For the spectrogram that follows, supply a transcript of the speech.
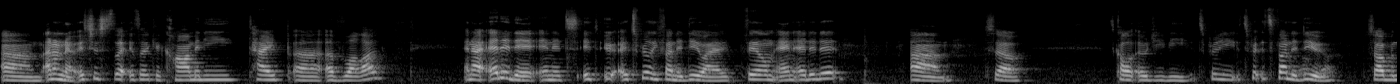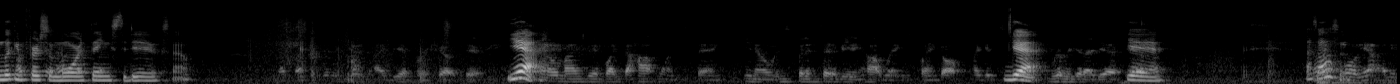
um I don't know, it's just like it's like a comedy type uh, of vlog. And I edit it and it's it, it's really fun to do. I film and edit it. Um so called OGV. It's pretty. It's it's fun to do. yeah. So I've been looking for some more things to do. So That, that's a really good idea for a show too. yeah, Kind of reminds me of like the hot ones thing, you know. ins- But instead of eating hot wings, playing golf. Like it's Yeah. a really good idea. yeah. That's Alright, awesome, Well, yeah. I mean,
